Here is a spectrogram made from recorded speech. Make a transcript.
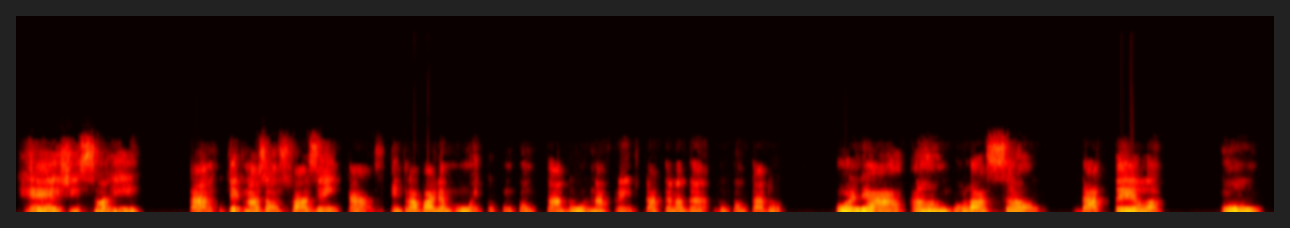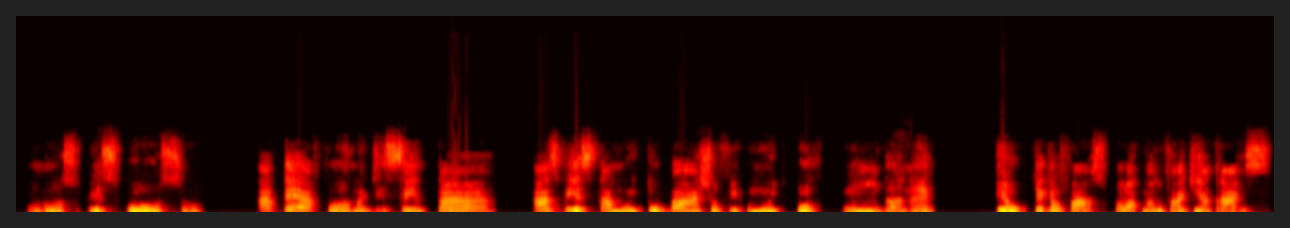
rege isso aí. Tá? O que, que nós vamos fazer em casa? Quem trabalha muito com computador, na frente da tela da, do computador. Olhar a angulação da tela com o nosso pescoço, até a forma de sentar. Às vezes está muito baixo, eu fico muito corcunda, né? Eu, o que, que eu faço? Coloco uma almofadinha atrás.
